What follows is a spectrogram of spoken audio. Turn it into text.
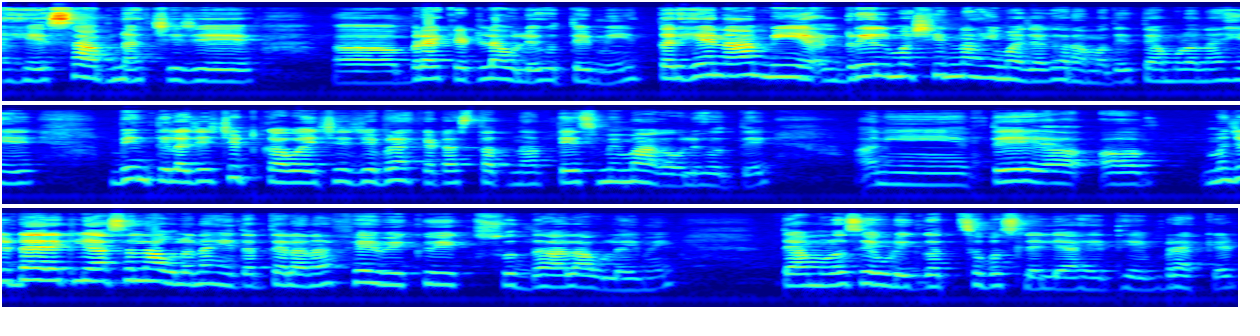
हे साबणाचे जे ब्रॅकेट लावले होते मी. तर हे ना मी ड्रिल मशीन नाही माझ्या घरामध्ये. त्यामुळं ना हे भिंतीला जे चिटकावायचे जे ब्रॅकेट असतात ना तेच मी मागवले होते. आणि ते म्हणजे डायरेक्टली असं लावलं नाही तर त्याला ना फेविक्विकसुद्धा लावलं आहे मी. त्यामुळंच एवढी गच्च बसलेली आहेत हे ब्रॅकेट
